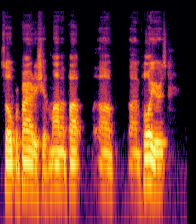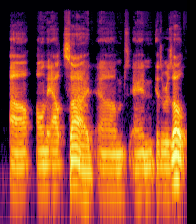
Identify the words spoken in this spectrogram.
sole proprietorship, mom and pop uh, employers uh, on the outside, um, and as a result,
